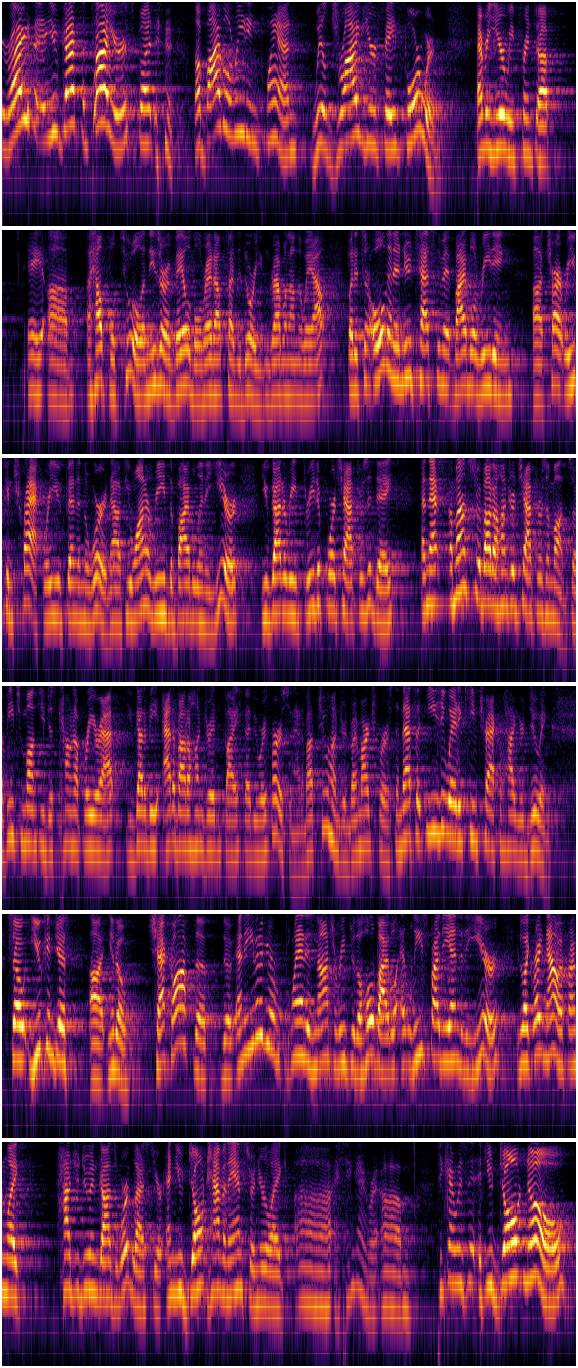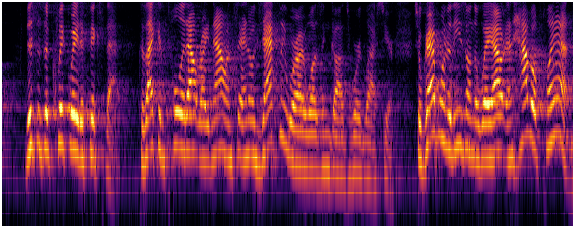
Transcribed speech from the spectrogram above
right? You've got the tires, but a Bible reading plan will drive your faith forward. Every year we print up a, uh, a helpful tool, and these are available right outside the door. You can grab one on the way out. But it's an Old and a New Testament Bible reading uh, chart where you can track where you've been in the Word. Now, if you want to read the Bible in a year, you've got to read three to four chapters a day, and that amounts to about 100 chapters a month. So if each month you just count up where you're at, you've got to be at about 100 by February 1st and at about 200 by March 1st. And that's an easy way to keep track of how you're doing. So you can just, uh, you know, check off the, the, and even if your plan is not to read through the whole Bible, at least by the end of the year, like right now, if I'm like, how'd you do in God's Word last year? And you don't have an answer, and you're like, uh, I think I, um, I think I was. If you don't know, this is a quick way to fix that. Because I can pull it out right now and say, I know exactly where I was in God's Word last year. So grab one of these on the way out and have a plan.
